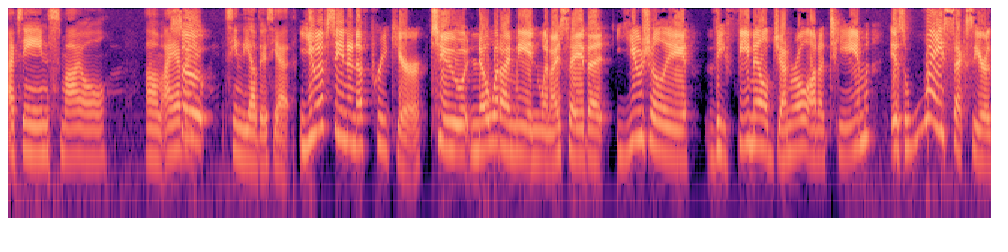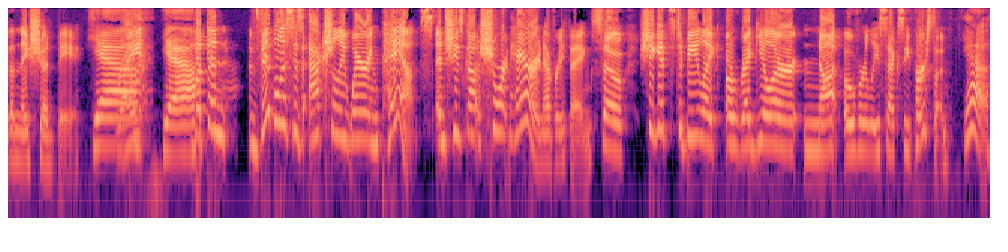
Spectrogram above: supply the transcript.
I've seen Smile. Um, I haven't So- seen the others yet. You have seen enough Precure to know what I mean when I say that usually the female general on a team is way sexier than they should be. Yeah. Right? Yeah. But then Viblis is actually wearing pants and she's got short hair and everything. So she gets to be like a regular, not overly sexy person. yeah.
